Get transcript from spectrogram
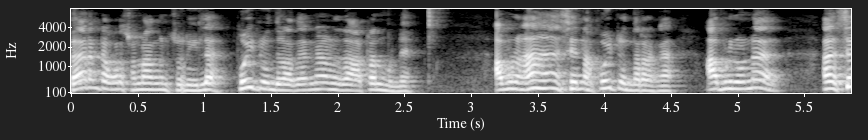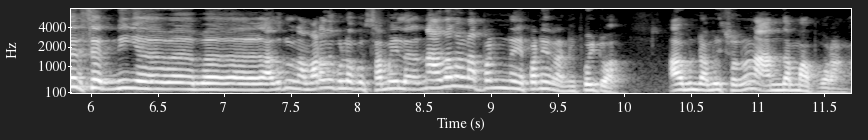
பேரண்ட்டை வர சொன்னாங்கன்னு சொன்னீங்கல்ல போயிட்டு வந்துடாத என்ன அட்டன் பண்ணு. அப்படின்னு ஆ ஆ, சரி நான் போயிட்டு வந்துடுறேங்க. அப்படின்னு "ஆ, சரி சரி நீங்கள் அதுக்குள்ளே நான் வரதுக்குள்ளே கொஞ்சம் சமையல் நான் அதெல்லாம் நான் பண்ணி பண்ணிடுறேன் நீ போயிட்டு வா. அப்படின்ற மாதிரி சொல்லணும் அந்த அம்மா போகிறாங்க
